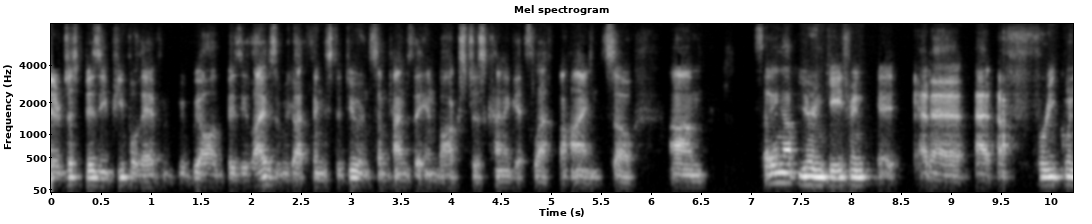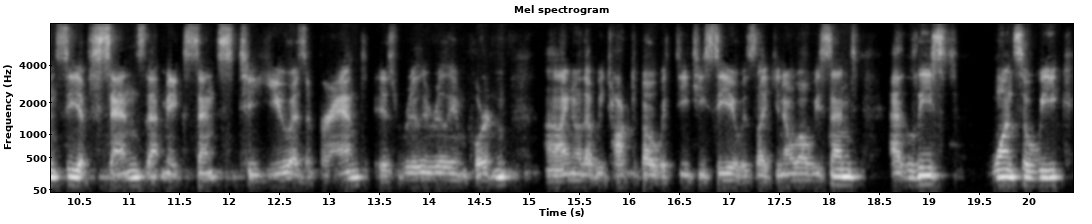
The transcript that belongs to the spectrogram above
they're just busy people. They have we all have busy lives and we got things to do. And sometimes the inbox just kind of gets left behind. So um, setting up your engagement at a at a frequency of sends that makes sense to you as a brand is really really important. Uh, i know that we talked about with dtc it was like you know well we send at least once a week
